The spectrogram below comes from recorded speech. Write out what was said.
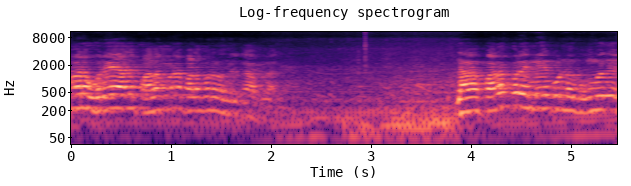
முறை ஒரே ஆள் பலமுறை பலமுறை வந்திருக்காப்புல. நான் பரப்புரை மேற்கொண்டு போகும்போது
